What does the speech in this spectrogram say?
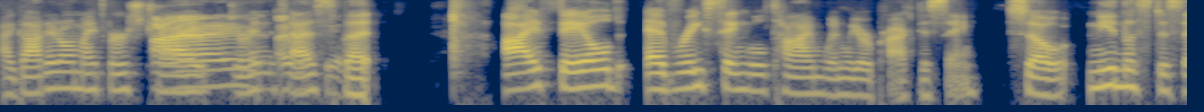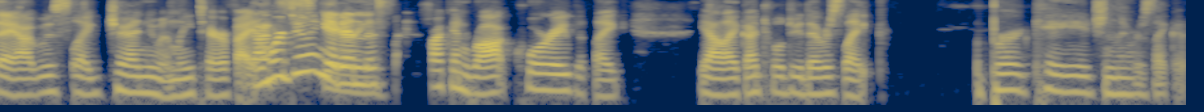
I got it on my first try I- during the I test but i failed every single time when we were practicing. So needless to say i was like genuinely terrified. And we're That's doing it in this like, fucking rock quarry with like yeah like i told you there was like a bird cage and there was like a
